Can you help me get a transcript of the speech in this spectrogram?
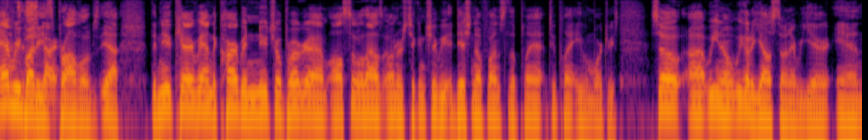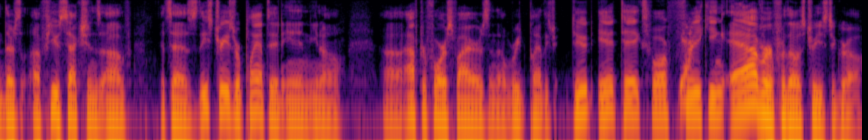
Everybody's problems. Yeah. The new Caravan to Carbon Neutral program also allows owners to contribute additional funds to the plant to plant even more trees. So, uh, we, you know, we go to Yellowstone every year and there's a few sections of it says these trees were planted in, you know, uh, after forest fires and they'll replant these. tre- Dude, it takes for Yeah. freaking ever for those trees to grow.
